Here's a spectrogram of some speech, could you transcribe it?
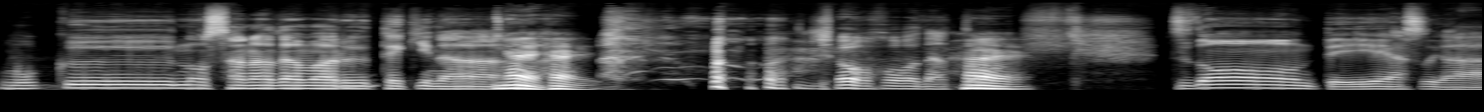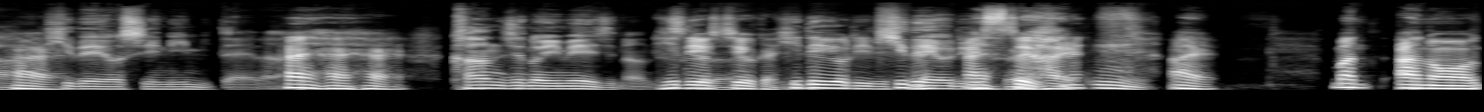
僕の真田丸的なはいはい。情報だと、はいズドーンって家康はいが秀吉にみたいなはいはいはい。感じのイメージなんですけど。秀吉というか、秀頼ですね。秀頼ですね。はい、そうですね。うんはい。まあ、あの、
